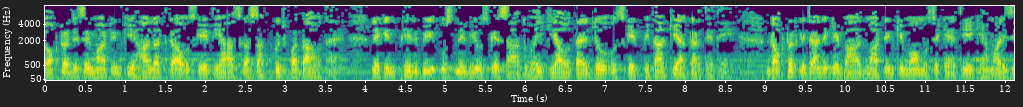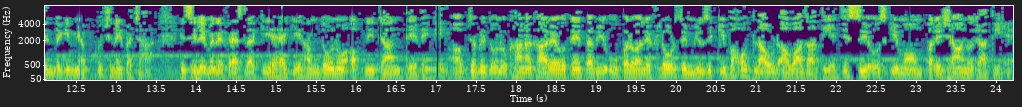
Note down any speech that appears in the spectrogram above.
डॉक्टर जिसे मार्टिन की हालत का, उसके इतिहास का सब कुछ पता होता है, लेकिन फिर भी उसने भी उसके साथ वही किया होता है, जो उसके पिता किया करते थे। डॉक्टर के जाने के बाद मार्टिन की मॉम उसे कहती है कि हमारी ज़िंदगी में अब कुछ नहीं बचा। इसीलिए मैंने फैसला किया है कि हम दोनों अपनी जान दे देंगे। अब जब ये दोनों खाना खा रहे होते हैं, तभी ऊपर वाले फ्लोर से म्यूज़िक की बहुत लाउड आवाज़ आती है, जिससे उसकी मॉम परेशान हो जाती है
